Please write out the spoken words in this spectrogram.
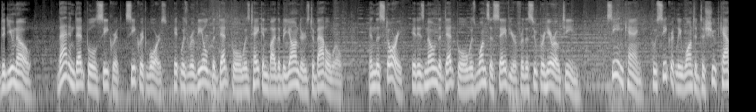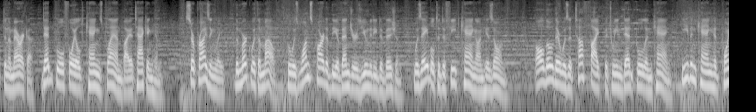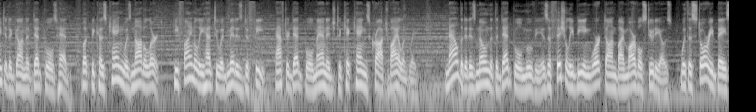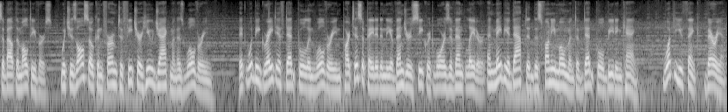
Did you know? That in Deadpool's Secret, Secret Wars, it was revealed that Deadpool was taken by the Beyonders to Battleworld. In the story, it is known that Deadpool was once a savior for the superhero team. Seeing Kang, who secretly wanted to shoot Captain America, Deadpool foiled Kang's plan by attacking him. Surprisingly, the Merc with a Mouth, who was once part of the Avengers Unity division, was able to defeat Kang on his own. Although there was a tough fight between Deadpool and Kang, even Kang had pointed a gun at Deadpool's head, but because Kang was not alert, he finally had to admit his defeat after Deadpool managed to kick Kang's crotch violently. Now that it is known that the Deadpool movie is officially being worked on by Marvel Studios, with a story base about the multiverse, which is also confirmed to feature Hugh Jackman as Wolverine, it would be great if Deadpool and Wolverine participated in the Avengers Secret Wars event later and maybe adapted this funny moment of Deadpool beating Kang. What do you think, Variant?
